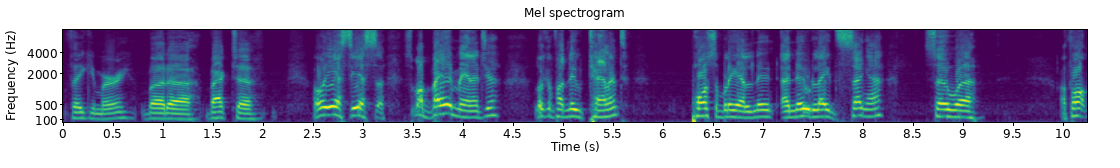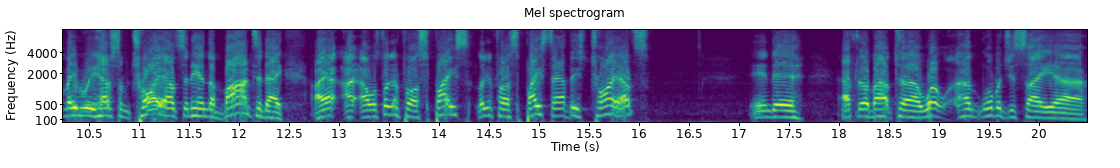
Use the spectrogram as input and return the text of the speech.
thank you, Murray. But uh, back to, oh yes, yes. Uh, so my band manager looking for new talent, possibly a new a new lead singer. So uh, I thought maybe we'd have some tryouts in here in the barn today. I, I, I was looking for a space, looking for a space to have these tryouts. And uh, after about uh, what what would you say? Uh,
